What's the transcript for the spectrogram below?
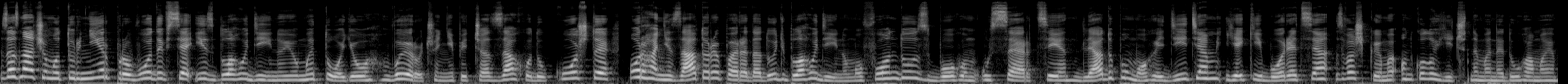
Зазначимо, турнір проводився із благодійною метою. Виручені під час заходу кошти організатори передадуть благодійному фонду з Богом у серці для допомоги дітям, які борються з важкими онкологічними недугами.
